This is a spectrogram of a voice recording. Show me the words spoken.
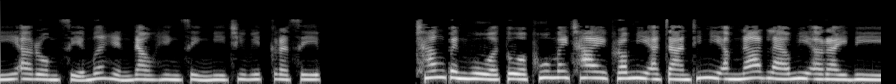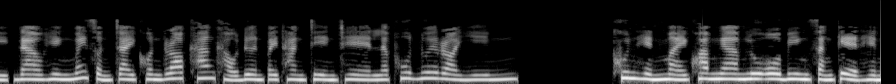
นี้อารมณ์เสียเมื่อเห็นดาวเฮงสิ่งมีชีวิตกระซิบ ช่างเป็นวัวตัวผู้ไม่ใช่ เพราะมีอาจารย์ที่มีอำนาจแล้วมีอะไรดี ดาวเฮงไม่สนใจคนรอบข้างเขาเดินไปทางเจียงเชนและพูดด้วยรอยยิ้ม คุณเห็นไหมความงามลูโอบิงสังเกตเห็น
